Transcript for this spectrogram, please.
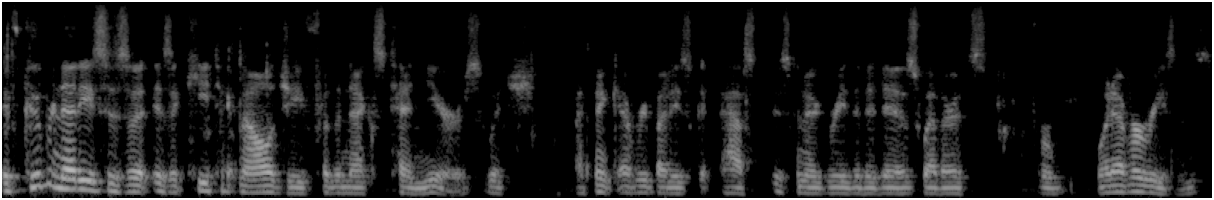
If Kubernetes is a is a key technology for the next 10 years, which I think everybody's has is going to agree that it is, whether it's for whatever reasons,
